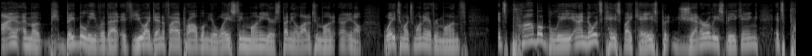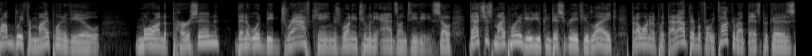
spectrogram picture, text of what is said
I am a big believer that if you identify a problem, you're wasting money, you're spending a lot of too money, uh, you know, way too much money every month, it's probably, and I know it's case by case, but generally speaking, it's probably from my point of view more on the person than it would be DraftKings running too many ads on TV. So that's just my point of view. You can disagree if you'd like, but I wanted to put that out there before we talk about this because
